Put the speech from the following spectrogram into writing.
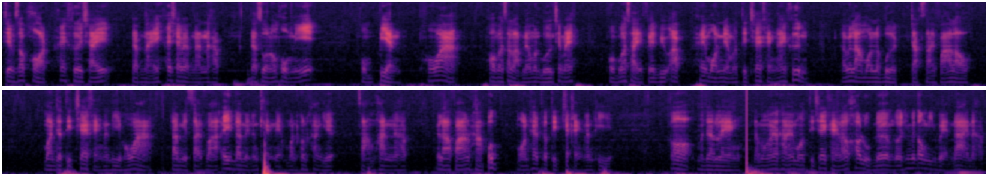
เจมซัพพอร์ตให้เคยใช้แบบไหนให้ใช้แบบนั้นนะครับ แต่ส่วนของผมนี้ผมเปลี่ยน เพราะว่าพอมาสลับแล้วมันเวิร์กใช่ไหมผมก็ใส่เฟสบิวอัพให้มอนเนี่ยมันติดแช่แข็งง่ายขึ้น แล้วเวลามอนระเบิดจากสายฟ้าเรา มันจะติดแช่แข็งทันทีเพราะว่าดาเมจสายฟ้าเอ้ยดาเมจน้ำแข็งเนี่ยมันค่อนข้างเยอะ 3,000 นะครับ เวลาฟ้าผ่าปุ๊บมอนแทบจะติดแช่แข็งทันที ก็มันจะแรงแล้วมันก็จะทำให้มอนติดแช่แข็งแล้วเข้าลูปเดิม โดยที่ไม่ต้องมีแหวนได้นะครับ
